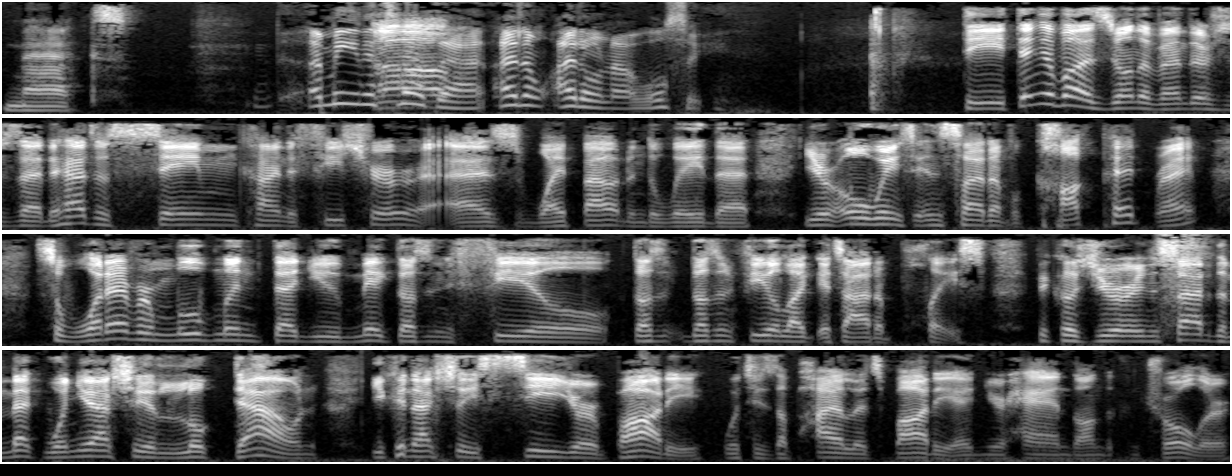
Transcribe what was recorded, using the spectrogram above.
Max. I mean, it's not Uh, that. I don't. I don't know. We'll see. The thing about Zone of Enders is that it has the same kind of feature as Wipeout in the way that you're always inside of a cockpit, right? So whatever movement that you make doesn't feel doesn't doesn't feel like it's out of place because you're inside of the mech. When you actually look down, you can actually see your body, which is the pilot's body, and your hand on the controller.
